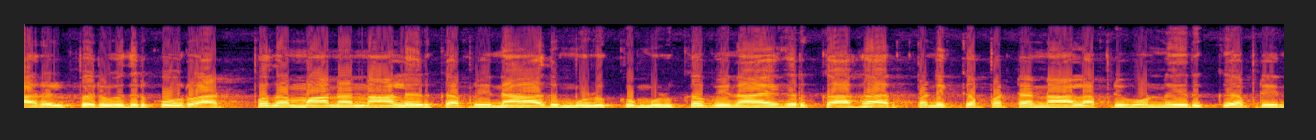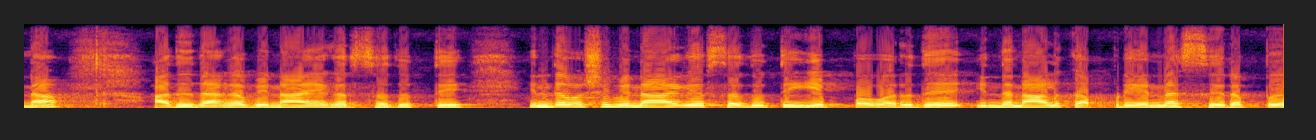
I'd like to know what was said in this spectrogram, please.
அருள் பெறுவதற்கு ஒரு அற்புதமான நாள் இருக்குது அப்படின்னா அது முழுக்க முழுக்க விநாயகருக்காக அர்ப்பணிக்கப்பட்ட நாள் அப்படி ஒன்று இருக்குது அப்படின்னா அதுதாங்க விநாயகர் சதுர்த்தி. இந்த வருஷம் விநாயகர் சதுர்த்தி எப்போ வருது? இந்த நாளுக்கு அப்படி என்ன சிறப்பு?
